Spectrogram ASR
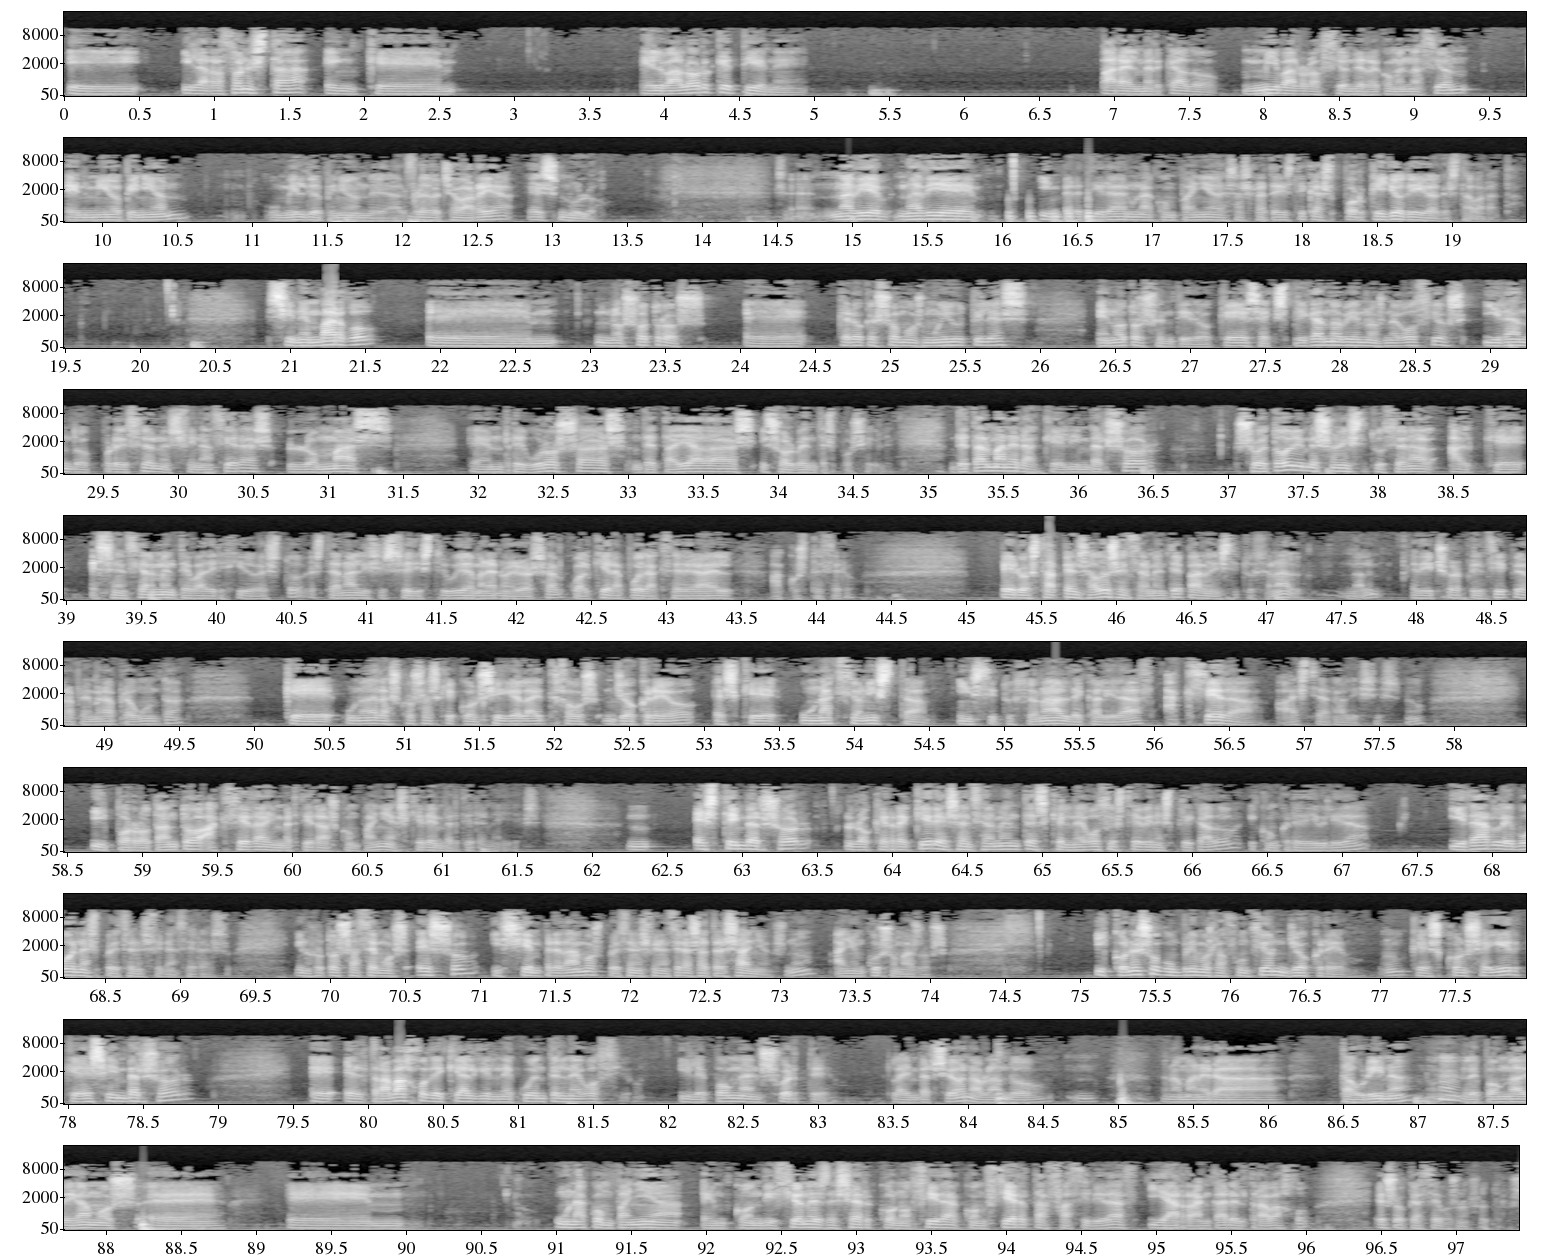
y y la razón está en que el valor que tiene para el mercado mi valoración y recomendación, en mi opinión, humilde opinión de Alfredo Chavarría, es nulo. nadie, nadie invertirá en una compañía de esas características porque yo diga que está barata. Sin embargo, eh, nosotros eh, creo que somos muy útiles en otro sentido, que es explicando bien los negocios y dando proyecciones financieras lo más en rigurosas, detalladas y solventes posible. De tal manera que el inversor, sobre todo el inversor institucional al que esencialmente va dirigido esto, este análisis se distribuye de manera universal, cualquiera puede acceder a él a coste cero, pero está pensado esencialmente para el institucional. He dicho al principio, en la primera pregunta, que una de las cosas que consigue Lighthouse, yo creo, es que un accionista institucional de calidad acceda a este análisis, ¿no? Y por lo tanto acceda a invertir a las compañías, quiere invertir en ellas. Este inversor lo que requiere esencialmente es que el negocio esté bien explicado y con credibilidad y darle buenas proyecciones financieras. Y nosotros hacemos eso y siempre damos proyecciones financieras a tres años, ¿no? Año en curso más dos. Y con eso cumplimos la función, yo creo, que es conseguir que ese inversor eh, el trabajo de que alguien le cuente el negocio y le ponga en suerte la inversión, hablando de una manera taurina, hmm. le ponga, digamos, eh, em, una compañía en condiciones de ser conocida con cierta facilidad y arrancar el trabajo, es lo que hacemos nosotros.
